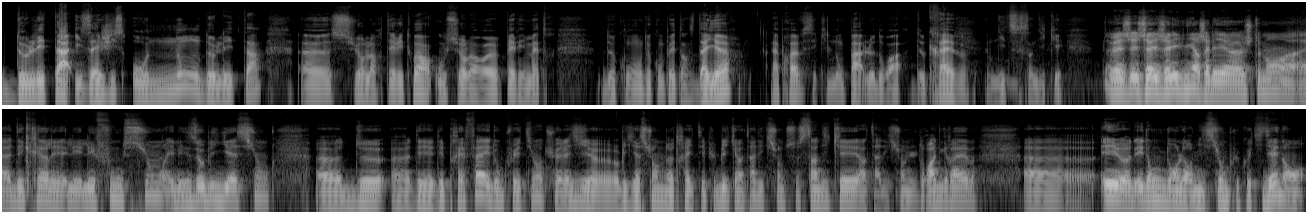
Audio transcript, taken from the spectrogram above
de l'État. Ils agissent au nom de l'État euh, sur leur territoire ou sur leur euh, périmètre de, de compétences. D'ailleurs, la preuve, c'est qu'ils n'ont pas le droit de grève ni de se syndiquer. J'ai- j'ai- J'allais venir, j'allais euh, justement euh, décrire les, fonctions et les obligations euh, de, des, préfets. Et donc, effectivement, tu l'as dit, obligation de neutralité publique, interdiction de se syndiquer, interdiction du droit de grève. et, donc, dans leur mission plus quotidienne, en,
